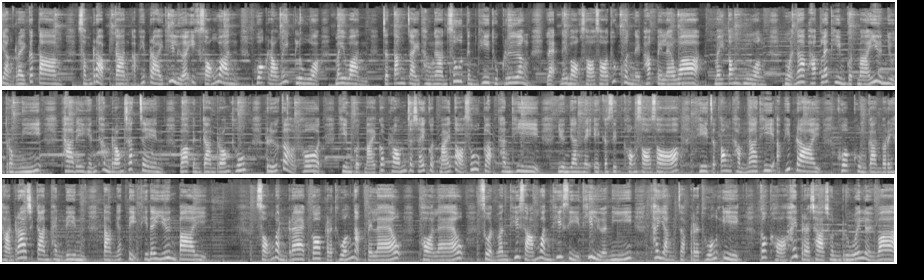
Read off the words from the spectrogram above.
อย่างไรก็ตามสำหรับการอภิปรายที่เหลืออีกสองวัน พวกเราไม่กลัว ไม่หวั่นจะตั้งใจทำงานสู้เต็มที่ทุกเรื่อง และได้บอกสอสอทุกคนในพักไปแล้วว่า ไม่ต้องห่วง หัวหน้าพักและทีมกฎหมายยืนอยู่ตรงนี้ ถ้าได้เห็นคำร้องชัดเจน ว่าเป็นการร้องทุกข์ หรือกล่าวโทษ ทีมกฎหมายก็พร้อมจะใช้กฎหมายต่อสู้กลับทันที ยืนยันในเอกสิทธิ์ของสอสอที่จะต้องทำหน้าที่อภิปราย ควบคุมการบริหารราชการแผ่นดิน ตามยติที่ได้ยื่นไปสองวันแรกก็ประท้วงหนักไปแล้ว พอแล้ว ส่วนวันที่ 3 วันที่ 4 ที่เหลือนี้ ถ้ายังจะประท้วงอีก ก็ขอให้ประชาชนรู้ไว้เลยว่า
